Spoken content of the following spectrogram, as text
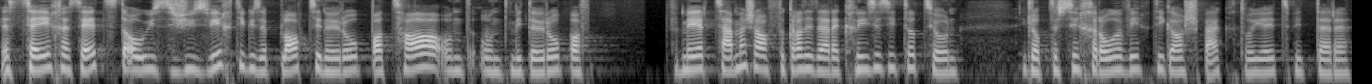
ein Zeichen setzt. Auch uns ist uns wichtig, unseren Platz in Europa zu haben und, und mit Europa vermehrt zusammenarbeiten, gerade in dieser Krisensituation. Ich glaube, das ist sicher auch ein wichtiger Aspekt, der jetzt mit dieser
